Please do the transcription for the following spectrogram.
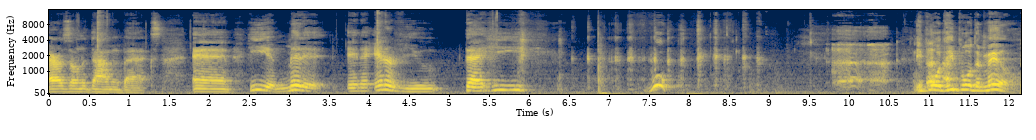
Arizona Diamondbacks, and he admitted in an interview that he Woo. He pulled. He pulled the mail.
